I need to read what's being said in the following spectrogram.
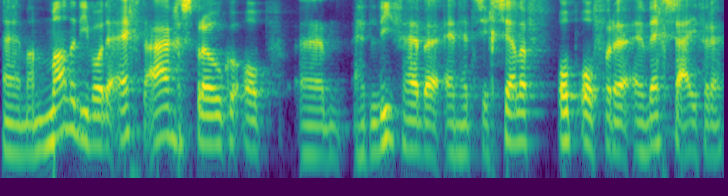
maar mannen die worden echt aangesproken op um, het liefhebben en het zichzelf opofferen en wegcijferen.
